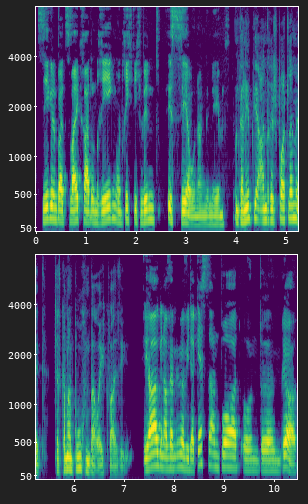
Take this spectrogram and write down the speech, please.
Segeln bei zwei Grad und Regen und richtig Wind ist sehr unangenehm. Und dann nehmt ihr andere Sportler mit. Das kann man buchen bei euch quasi. Ja, genau. Wir haben immer wieder Gäste an Bord und ähm, ja,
